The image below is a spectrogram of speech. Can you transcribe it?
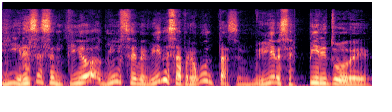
Y en ese sentido, a mí se me viene esa pregunta, se me viene ese espíritu de,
